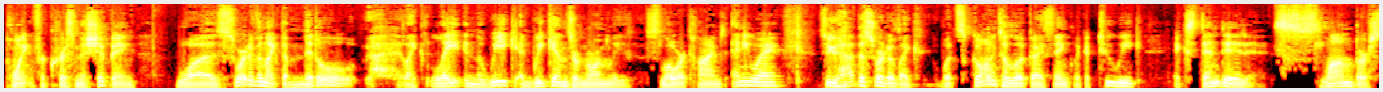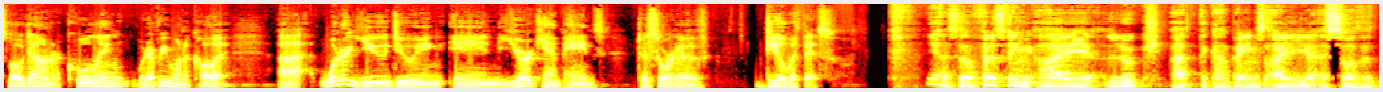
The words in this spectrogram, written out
point for Christmas shipping was sort of in like the middle, like late in the week, and weekends are normally slower times anyway. So you have this sort of like what's going to look, I think, like a two week extended slump or slowdown or cooling, whatever you want to call it. Uh, what are you doing in your campaigns to sort of deal with this? Yeah, so first thing I look at the campaigns, I uh, saw the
